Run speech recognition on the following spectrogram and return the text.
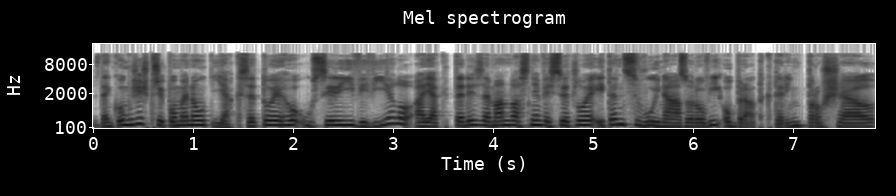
Zdenko, můžeš připomenout, jak se to jeho úsilí vyvíjelo a jak tedy Zeman vlastně vysvětluje i ten svůj názorový obrat, kterým prošel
